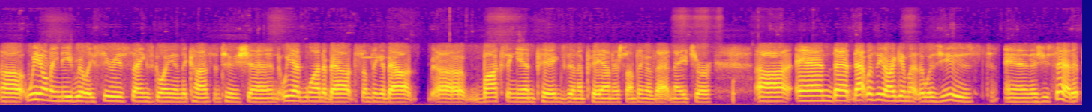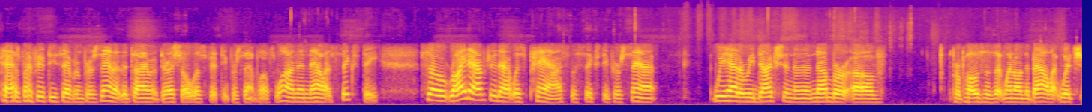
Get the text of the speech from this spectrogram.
uh, we only need really serious things going in the Constitution. We had one about something about uh, boxing in pigs in a pen or something of that nature. Uh, and that that was the argument that was used. And as you said, it passed by 57% at the time. The threshold was 50% plus one, and now it's 60. So right after that was passed, the 60%, we had a reduction in the number of proposals that went on the ballot, which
